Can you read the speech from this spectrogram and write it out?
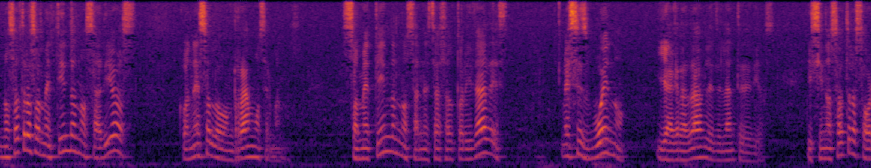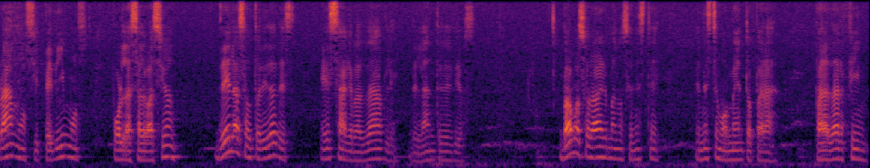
nosotros sometiéndonos a Dios, con eso lo honramos, hermanos. Sometiéndonos a nuestras autoridades, eso es bueno y agradable delante de Dios. Y si nosotros oramos y pedimos por la salvación de las autoridades, es agradable delante de Dios. Vamos a orar, hermanos, en este, en este momento para, para dar fin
